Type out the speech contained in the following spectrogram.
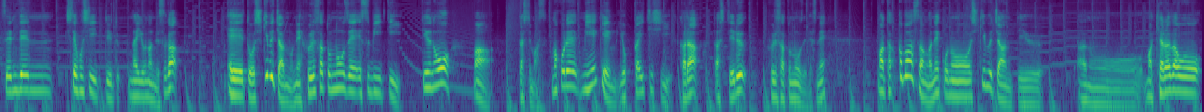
宣伝してほしいっていう内容なんですが、えーと、式部ちゃんのねふるさと納税 SBT っていうのを、まあ、出してます。まあ、これ三重県四日市市から出してるふるさと納税ですね。まあ、高橋さんがねこの式部ちゃんっていう、あのー、まあ、キャラダを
